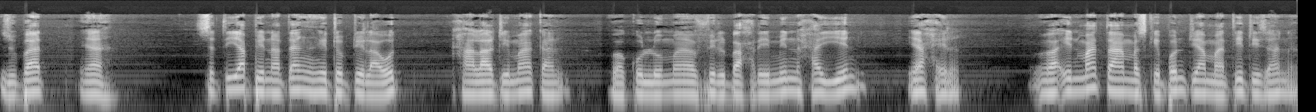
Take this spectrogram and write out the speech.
Zubat, ya. Setiap binatang yang hidup di laut halal dimakan. Wa kullu ma fil bahri min hayyin yahil. Wa in mata meskipun dia mati di sana.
